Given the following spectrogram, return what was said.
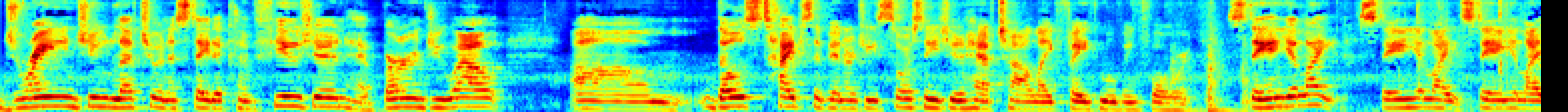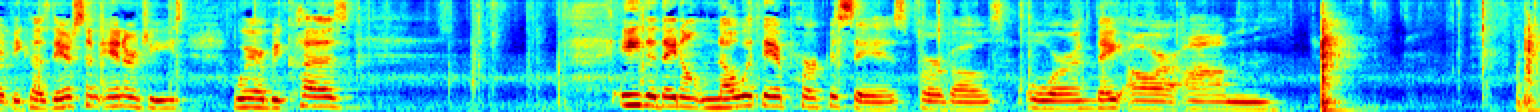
drained you, left you in a state of confusion, have burned you out. Um, those types of energies, Source needs you to have childlike faith moving forward. Stay in your light, stay in your light, stay in your light, because there's some energies where because either they don't know what their purpose is, Virgos, or they are um,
